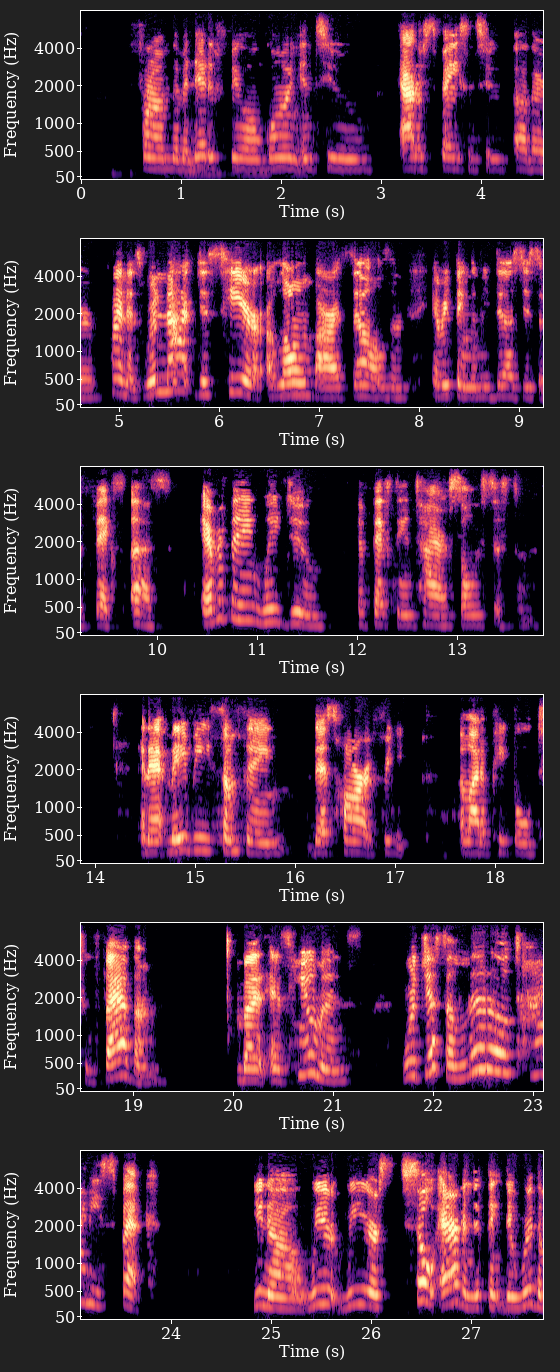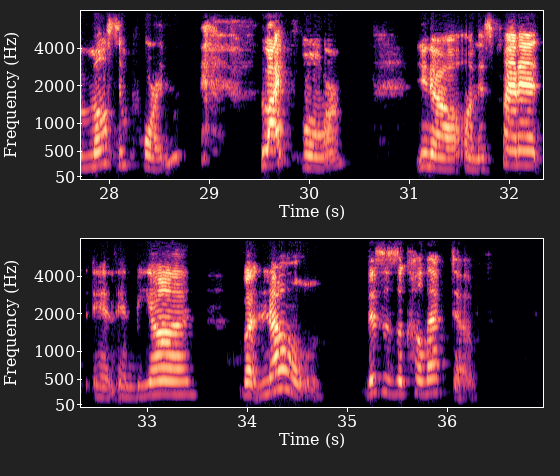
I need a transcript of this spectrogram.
from the magnetic field going into outer space into other planets. We're not just here alone by ourselves and everything that we do just affects us. Everything we do affects the entire solar system. And that may be something that's hard for a lot of people to fathom. But as humans, we're just a little tiny speck. You know, we're we are so arrogant to think that we're the most important life form you know, on this planet and, and beyond. But no, this is a collective.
